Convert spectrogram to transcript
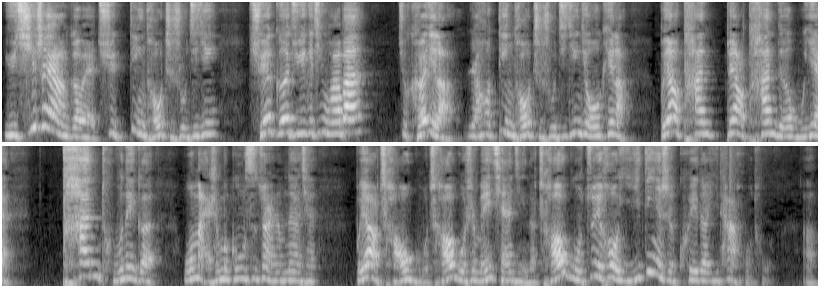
与其这样，各位去定投指数基金，学格局一个精华班就可以了，然后定投指数基金就 OK 了。不要贪不要贪得无厌，贪图那个我买什么公司赚什么样钱。不要炒股，炒股是没前景的，炒股最后一定是亏得一塌糊涂啊！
